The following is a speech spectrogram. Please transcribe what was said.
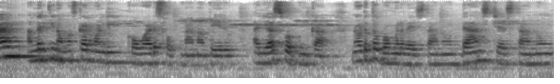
హాయ్ అందరికీ నమస్కారం అండి. కొవ్వాడ స్వప్న నా పేరు. అలియా స్వప్నిక. నోటితో బొమ్మలు వేస్తాను డ్యాన్స్ చేస్తాను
